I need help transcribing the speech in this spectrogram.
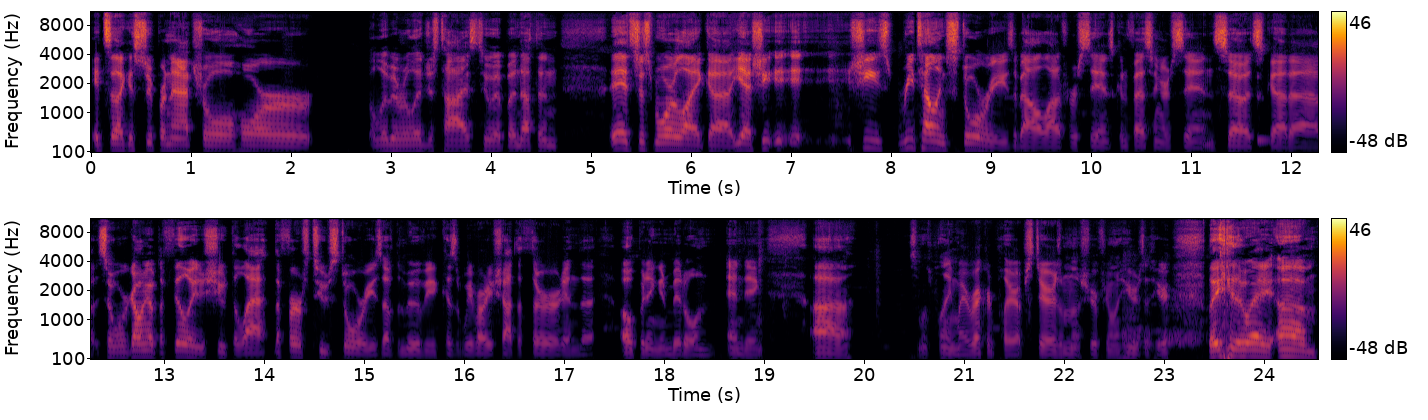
it's like a supernatural horror, a little bit religious ties to it, but nothing. It's just more like, uh, yeah, she. It, she's retelling stories about a lot of her sins, confessing her sins. So it's got uh so we're going up to Philly to shoot the last the first two stories of the movie because we've already shot the third and the opening and middle and ending. Uh someone's playing my record player upstairs. I'm not sure if anyone hears it here. But either way, um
